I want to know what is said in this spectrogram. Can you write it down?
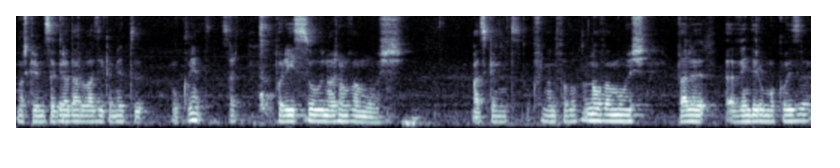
Nós queremos agradar basicamente o cliente, certo? Por isso nós não vamos, basicamente o que o Fernando falou, não vamos estar a, vender uma coisa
